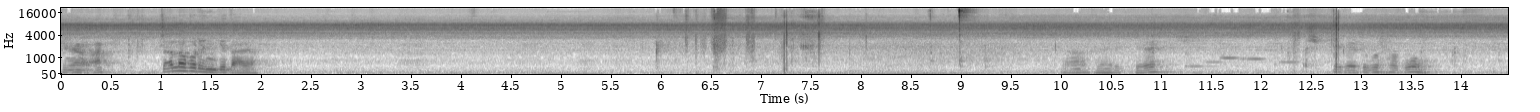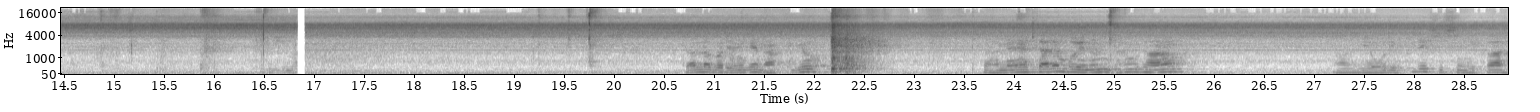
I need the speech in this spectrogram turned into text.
그냥 앞 잘라버리는 게 나아요. 자 그냥 이렇게 쉽게 매듭을 하고 잘라버리는 게 낫고요. 그 다음에 다른 부위는 항상 어, 이게 올이 풀릴 수 있으니까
